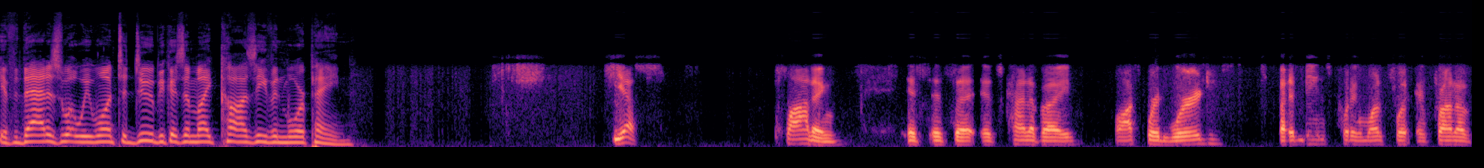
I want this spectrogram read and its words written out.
if that is what we want to do because it might cause even more pain. Yes. Plodding. It's it's a it's kind of a awkward word, but it means putting one foot in front of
